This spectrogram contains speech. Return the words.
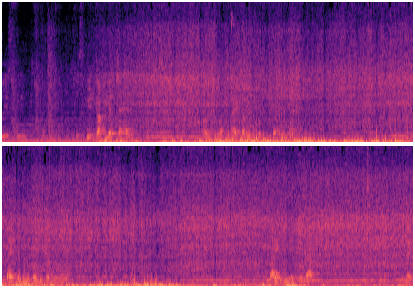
ये स्पीड स्पीड काफ़ी अच्छा है। और इसके बाद स्लाइड करने में कोई दिक्कत नहीं है। बैक करने में कोई दिक्कत नहीं है। लाइट भी इसके साथ। लाइट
